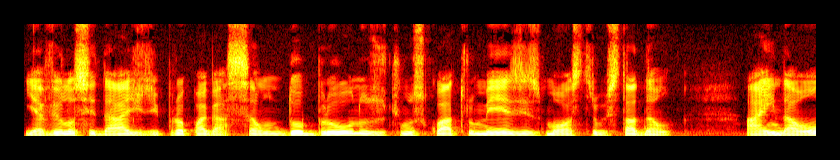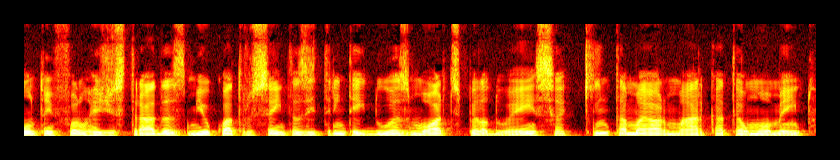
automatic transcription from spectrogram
e a velocidade de propagação dobrou nos últimos quatro meses, mostra o Estadão. Ainda ontem foram registradas 1.432 mortes pela doença, quinta maior marca até o momento.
